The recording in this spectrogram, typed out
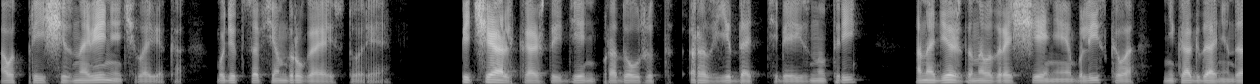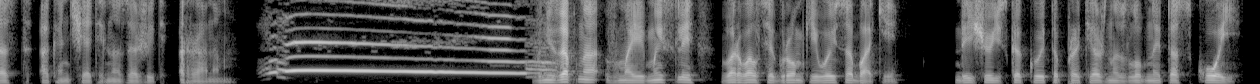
А вот при исчезновении человека будет совсем другая история. Печаль каждый день продолжит разъедать тебя изнутри, а надежда на возвращение близкого никогда не даст окончательно зажить ранам. Внезапно в мои мысли ворвался громкий вой собаки, да еще и с какой-то протяжно-злобной тоской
